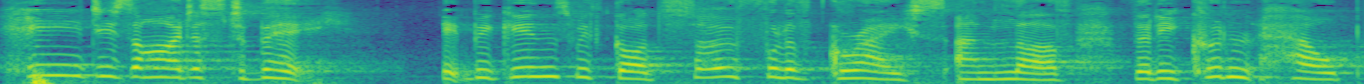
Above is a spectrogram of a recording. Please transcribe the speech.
he desired us to be. It begins with God so full of grace and love that he couldn't help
